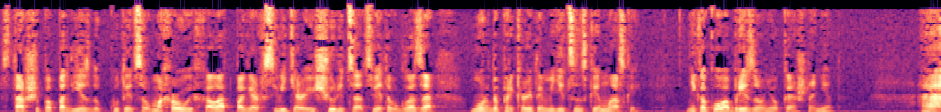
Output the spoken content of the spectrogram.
старший по подъезду, кутается в махровый халат поверх свитера и щурится от света в глаза, морда прикрыта медицинской маской. Никакого обреза у него, конечно, нет. «А,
